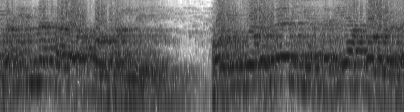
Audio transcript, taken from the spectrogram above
ஃபஇன்னக லம் துஸல்லி. போய் தொழுங்க நீங்க சரியா தொழுங்க.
